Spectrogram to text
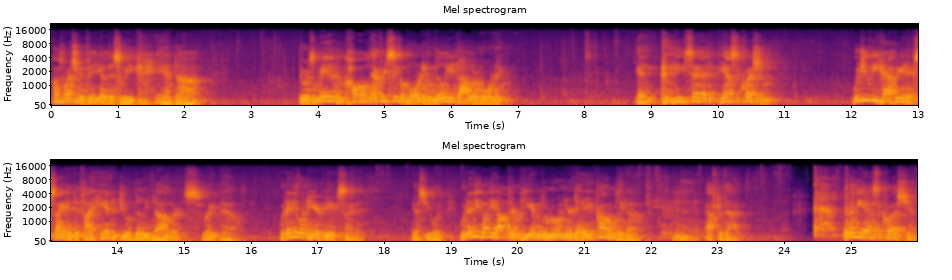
I was watching a video this week, and uh, there was a man who called every single morning, a million dollar morning. And he said, he asked the question, Would you be happy and excited if I handed you a million dollars right now? Would anyone here be excited? Yes, you would. Would anybody out there be able to ruin your day? Probably not after that. And then he asked the question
